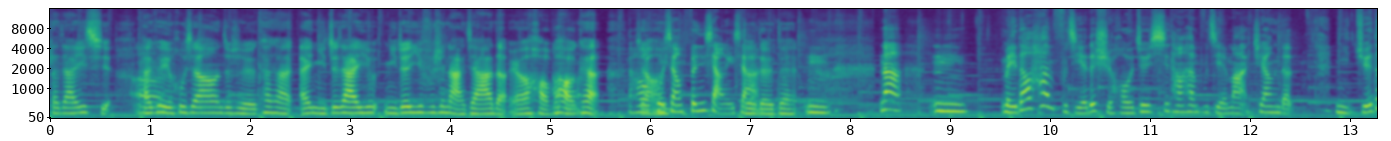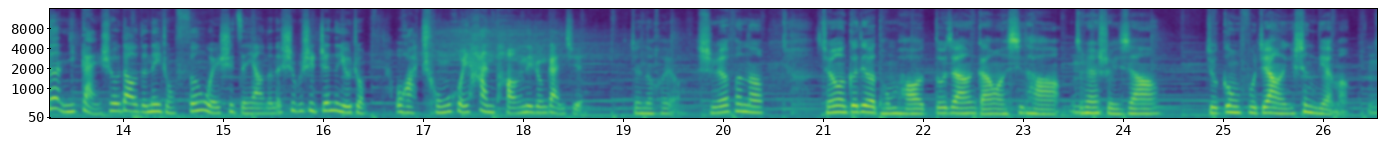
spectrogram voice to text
大家一起，还可以互相就是看看，哎，你这家衣你这衣服是哪家的，然后好不好看，然后互相分享一下。对对对，嗯，那嗯。每到汉服节的时候，就西塘汉服节嘛，这样的，你觉得你感受到的那种氛围是怎样的呢？是不是真的有种哇重回汉唐那种感觉？真的会有。十月份呢，全国各地的同袍都将赶往西塘这片水乡，就共赴这样一个盛典嘛。嗯。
